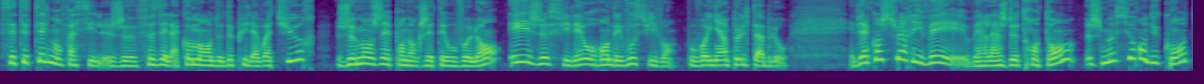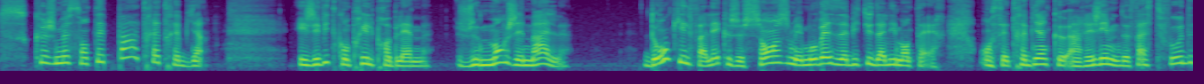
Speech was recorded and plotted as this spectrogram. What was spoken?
C'était tellement facile. Je faisais la commande depuis la voiture, je mangeais pendant que j'étais au volant et je filais au rendez-vous suivant. Vous voyez un peu le tableau. Eh bien, quand je suis arrivée vers l'âge de 30 ans, je me suis rendu compte que je me sentais pas très très bien. Et j'ai vite compris le problème. Je mangeais mal. Donc il fallait que je change mes mauvaises habitudes alimentaires. On sait très bien qu'un régime de fast-food,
